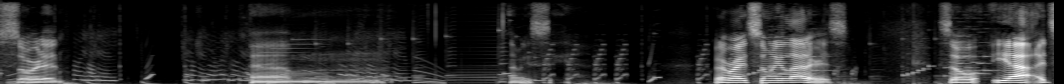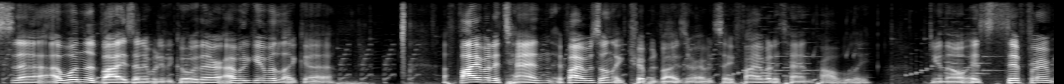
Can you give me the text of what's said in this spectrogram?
Sorted. Um, let me see. Gotta write so many letters. So yeah, it's. Uh, I wouldn't advise anybody to go there. I would give it like a a five out of ten. If I was on like TripAdvisor, I would say five out of ten probably. You know, it's different.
